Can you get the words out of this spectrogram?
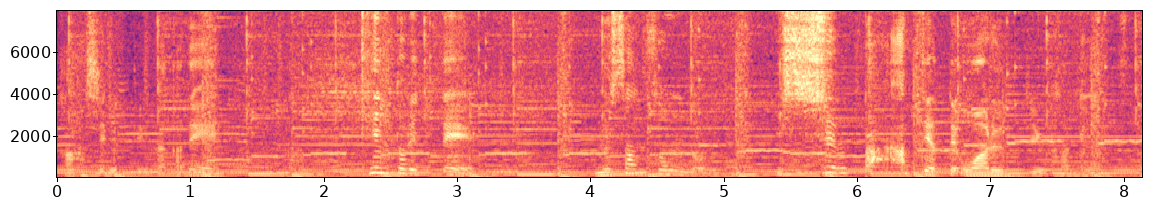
とか走るっていう中で筋トレって無酸素運動みたいな一瞬バーってやって終わるっていう感じなんですね。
